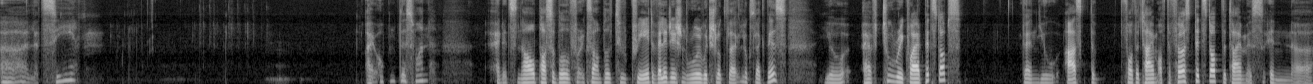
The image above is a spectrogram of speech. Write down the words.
Uh, let's see. I opened this one and it's now possible, for example, to create a validation rule which looks like looks like this. You have two required pit stops then you ask the, for the time of the first pit stop. The time is in uh,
